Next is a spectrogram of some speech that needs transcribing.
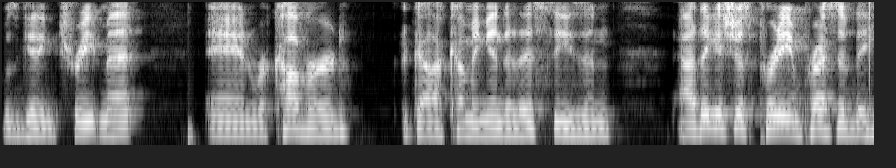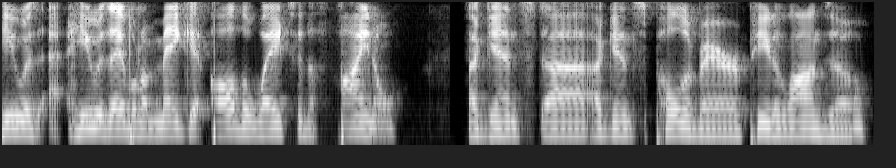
was getting treatment, and recovered uh, coming into this season. I think it's just pretty impressive that he was he was able to make it all the way to the final against uh, against Polar Bear Pete Alonso,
